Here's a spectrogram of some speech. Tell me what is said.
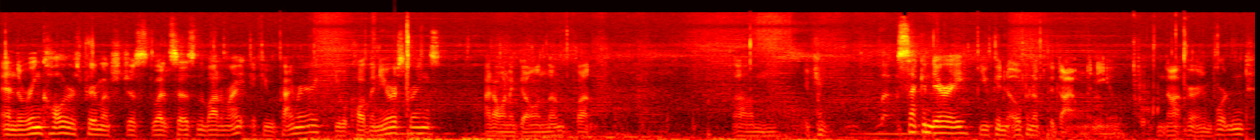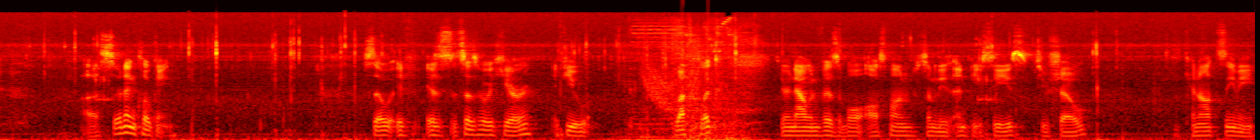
And the ring collar is pretty much just what it says in the bottom right. If you primary, you will call the nearest rings. I don't want to go on them, but um, if you secondary, you can open up the dial menu. Not very important. Uh, Sodan cloaking. So if as it says over here, if you left click, you're now invisible. I'll spawn some of these NPCs to show. You cannot see me.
